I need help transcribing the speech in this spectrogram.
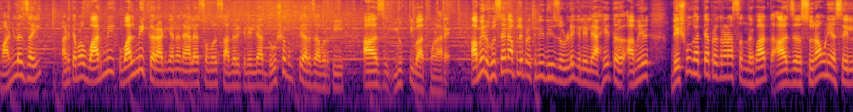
मांडलं जाईल आणि त्यामुळे वाल्मिक वाल्मिक कराड यांना न्यायालयासमोर सादर केलेल्या दोषमुक्ती अर्जावरती आज युक्तिवाद होणार आहे. आमिर हुसेन आपले प्रतिनिधी जोडले गेलेले आहेत. आमिर देशमुख हत्या प्रकरणासंदर्भात आज सुनावणी असेल.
